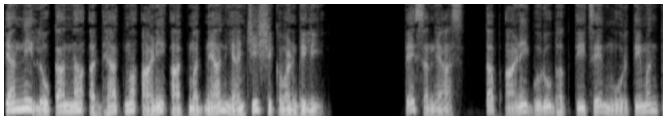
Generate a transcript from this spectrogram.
त्यांनी लोकांना अध्यात्म आणि आत्मज्ञान यांची शिकवण दिली. ते संन्यास तप आणि गुरुभक्तीचे मूर्तिमंत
